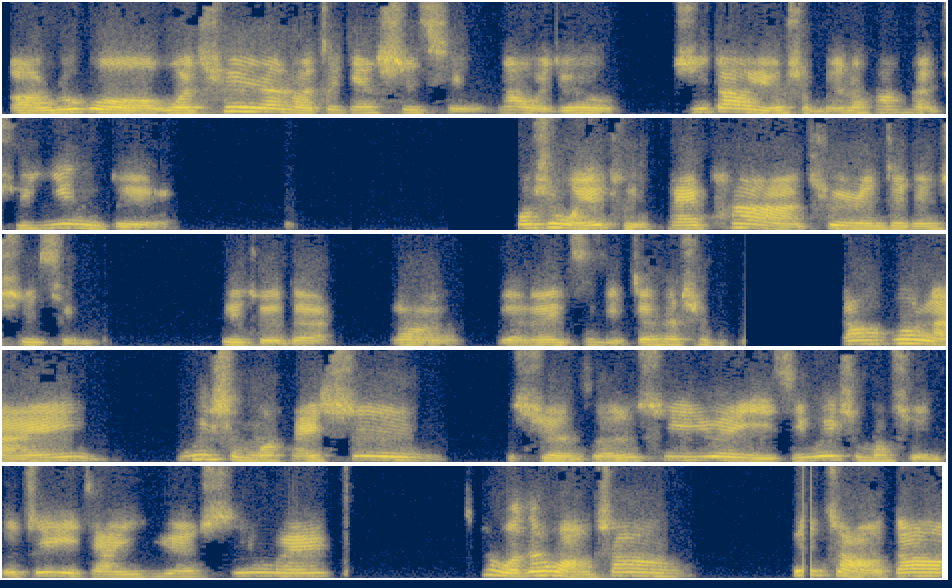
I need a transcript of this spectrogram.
啊，如果我确认了这件事情，那我就。知道有什么样的方法去应对，同时我也挺害怕确认这件事情，就觉得，嗯，原来自己真的是。然后后来为什么还是选择了去医院，以及为什么选择这一家医院，是因为就是我在网上也找到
